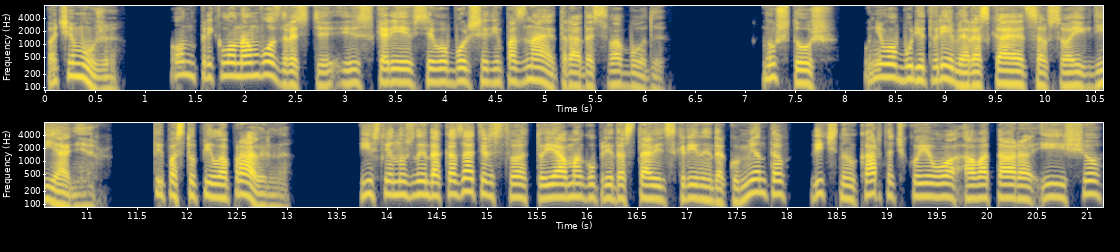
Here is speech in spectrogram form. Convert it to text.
Почему же? Он в преклонном возрасте и, скорее всего, больше не познает радость свободы. Ну что ж, у него будет время раскаяться в своих деяниях. Ты поступила правильно. Если нужны доказательства, то я могу предоставить скрины документов, личную карточку его аватара и еще...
